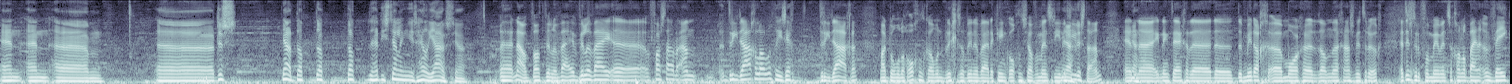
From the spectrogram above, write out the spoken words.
En, en ehm, eh, dus ja, dat, dat, dat, die stelling is heel juist. Ja. Eh, nou, wat willen wij? Willen wij eh, vasthouden aan drie dagen lonen? Je zegt drie dagen, maar donderdagochtend komen de berichtjes al binnen bij de Kinkochtendshow van mensen die in de Ja. file staan. En Ja. eh, ik denk tegen de, de, de middag morgen, dan gaan ze weer terug. Het is natuurlijk voor meer mensen gewoon al bijna een week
